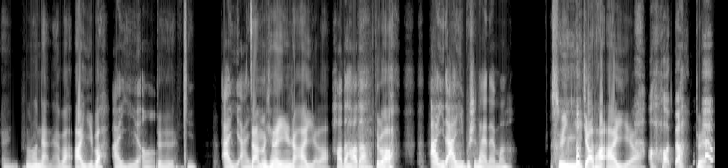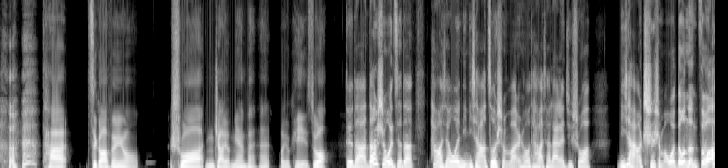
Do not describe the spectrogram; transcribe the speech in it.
哎，不能说奶奶吧，阿姨吧，阿姨，嗯，对对对，阿姨阿姨，咱们现在已经是阿姨了，好的好的，对吧？阿姨的阿姨不是奶奶吗？所以你叫她阿姨啊，哦，好的，对，她自告奋勇说你只要有面粉，我就可以做。对的，当时我记得她好像问你你想要做什么，然后她好像来了句说你想要吃什么我都能做，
